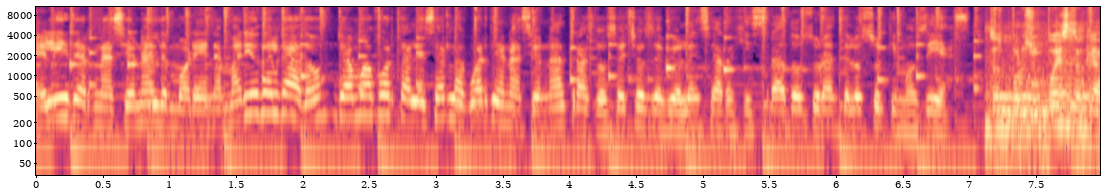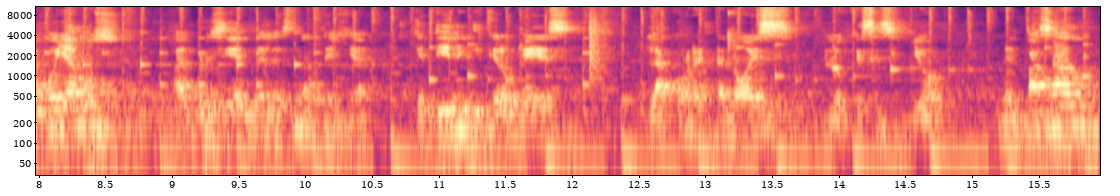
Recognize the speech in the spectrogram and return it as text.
El líder nacional de Morena, Mario Delgado, llamó a fortalecer la Guardia Nacional tras los hechos de violencia registrados durante los últimos días. Entonces, por supuesto que apoyamos al presidente en la estrategia que tiene y creo que es la correcta, no es lo que se siguió en el pasado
